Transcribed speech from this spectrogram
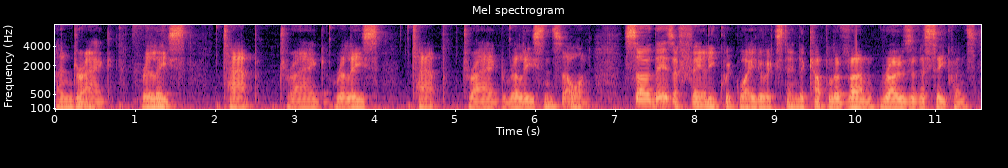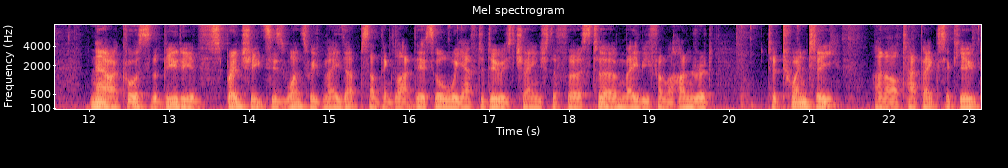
and drag, release, tap, drag, release, tap, drag, release, and so on. So there's a fairly quick way to extend a couple of um, rows of a sequence. Now, of course, the beauty of spreadsheets is once we've made up something like this, all we have to do is change the first term, maybe from 100 to 20, and I'll tap execute,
